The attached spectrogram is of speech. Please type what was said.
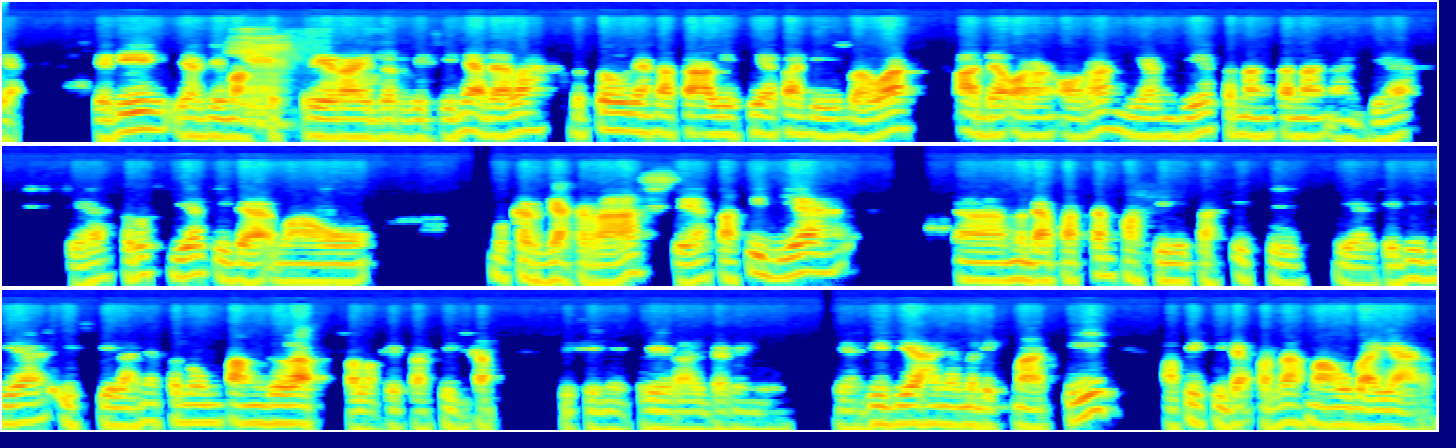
Ya. Jadi yang dimaksud free rider di sini adalah betul yang kata Alicia tadi bahwa ada orang-orang yang dia tenang-tenang aja ya, terus dia tidak mau bekerja keras ya, tapi dia mendapatkan fasilitas itu ya. Jadi dia istilahnya penumpang gelap kalau kita singkat di sini free rider ini. Jadi dia hanya menikmati tapi tidak pernah mau bayar.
